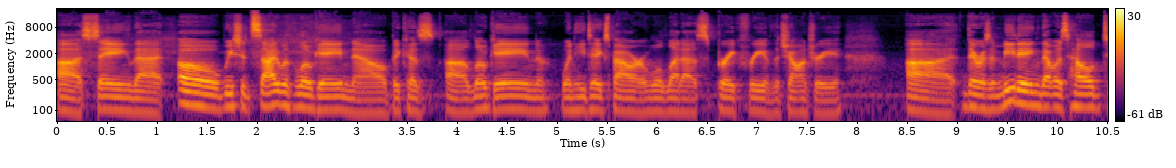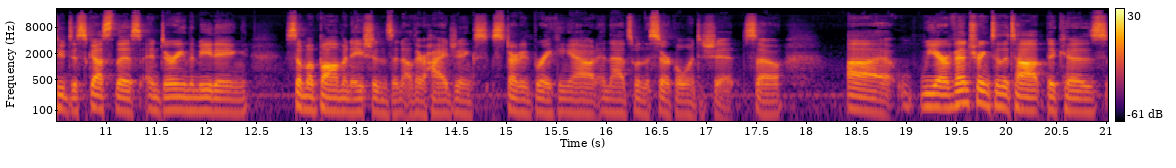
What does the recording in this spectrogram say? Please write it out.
Uh, saying that oh we should side with Loghain now because uh, Loghain when he takes power will let us break free of the Chantry. Uh, there was a meeting that was held to discuss this, and during the meeting, some abominations and other hijinks started breaking out, and that's when the circle went to shit. So, uh, we are venturing to the top because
